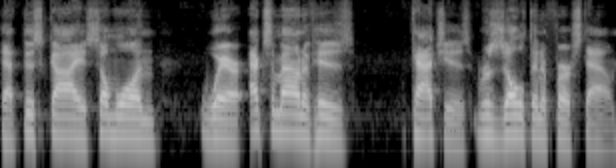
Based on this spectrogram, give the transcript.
that this guy is someone where X amount of his catches result in a first down?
